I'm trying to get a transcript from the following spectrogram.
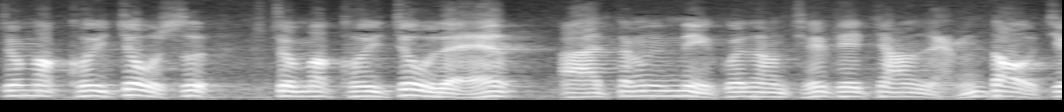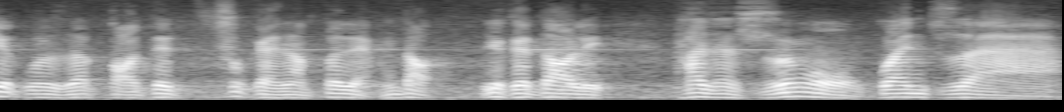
怎么可以救世，怎么可以救人。啊，等于美国人天天讲人道，结果是搞得世界上不人道，一个道理。他说：“使我观之啊，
